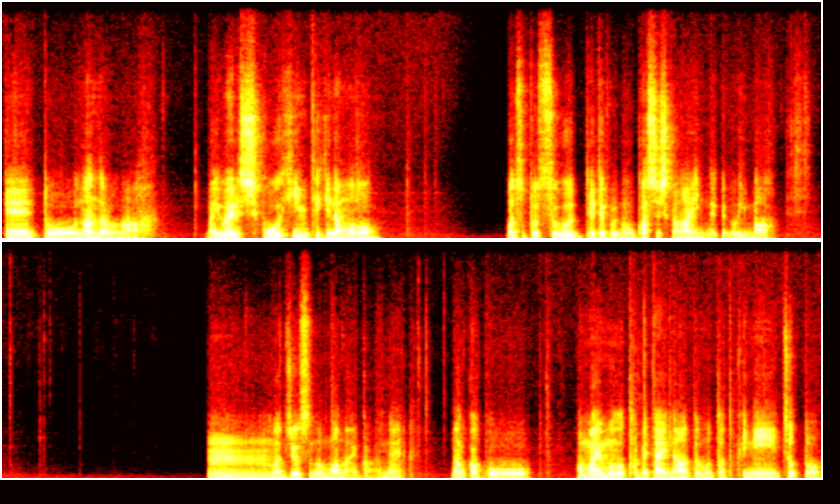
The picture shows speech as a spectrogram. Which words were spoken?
えっと、なんだろうな。まあ、いわゆる嗜好品的なもの？まあ、ちょっとすぐ出てくるのお菓子しかないんだけど、今。うん、まあ、ジュース飲まないからね。なんかこう、甘いもの食べたいなって思った時に、ちょっと、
